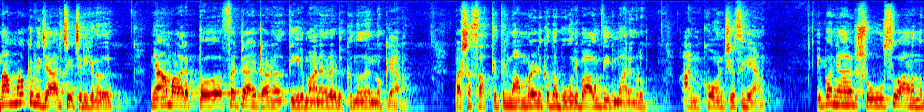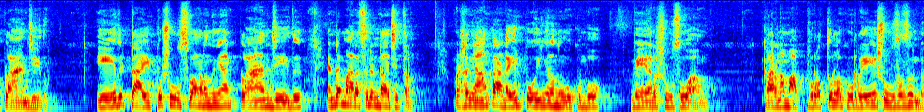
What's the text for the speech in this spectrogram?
നമ്മളൊക്കെ വിചാരിച്ചു വെച്ചിരിക്കുന്നത് ഞാൻ വളരെ പെർഫെക്റ്റ് ആയിട്ടാണ് തീരുമാനങ്ങൾ എടുക്കുന്നത് എന്നൊക്കെയാണ്. പക്ഷേ സത്യത്തിൽ നമ്മളെടുക്കുന്ന ഭൂരിഭാഗം തീരുമാനങ്ങളും അൺകോൺഷ്യസ്ലി ആണ്. ഇപ്പോൾ ഞാനൊരു ഷൂസ് വാങ്ങണമെന്ന് പ്ലാൻ ചെയ്തു. ഏത് ടൈപ്പ് ഷൂസ് വാങ്ങണമെന്ന് ഞാൻ പ്ലാൻ ചെയ്ത് എന്റെ മനസ്സിലുണ്ട് ആ ചിത്രം. പക്ഷേ ഞാൻ കടയിൽ പോയി ഇങ്ങനെ നോക്കുമ്പോൾ വേറെ ഷൂസ് വാങ്ങും. കാരണം അപ്പുറത്തുള്ള കുറേ ഷൂസസ് ഉണ്ട്.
